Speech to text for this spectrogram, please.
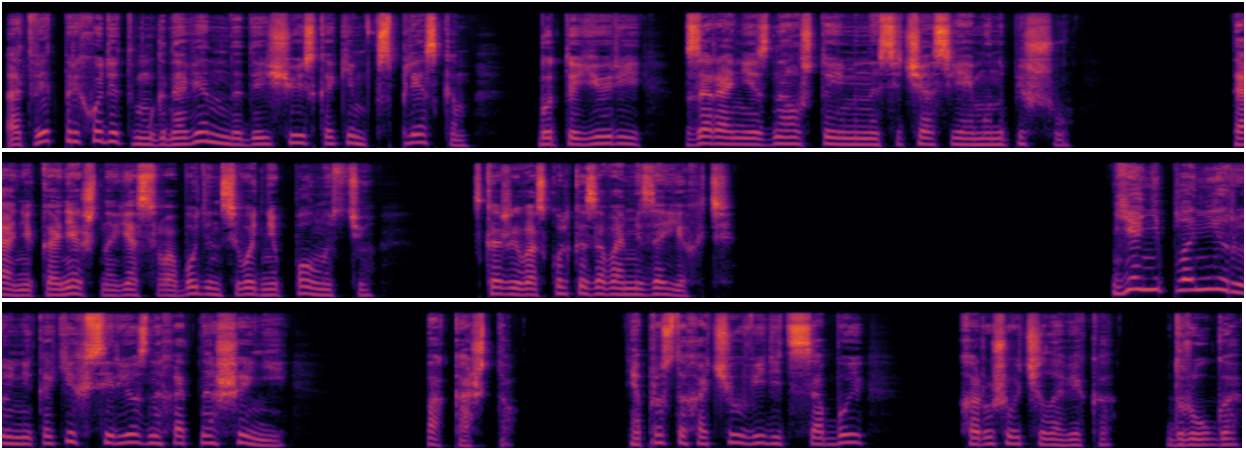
Ответ приходит мгновенно, да еще и с каким всплеском, будто Юрий заранее знал, что именно сейчас я ему напишу. «Таня, конечно, я свободен сегодня полностью. Скажи, во сколько за вами заехать?» Я не планирую никаких серьезных отношений. Пока что. Я просто хочу увидеть с собой хорошего человека, друга.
